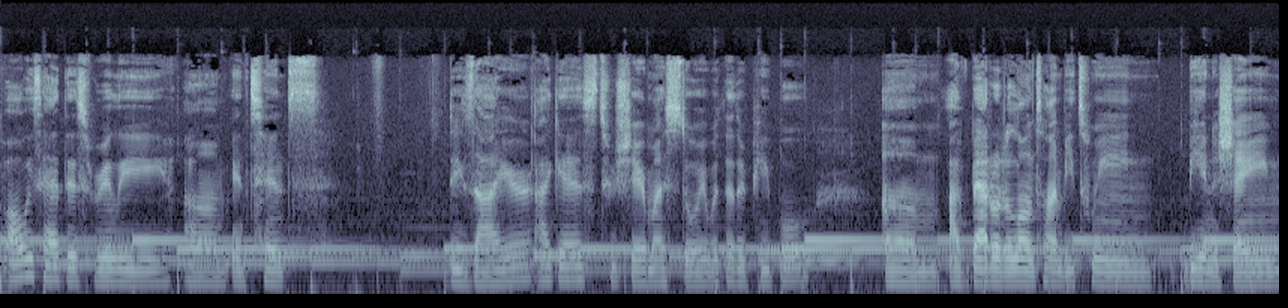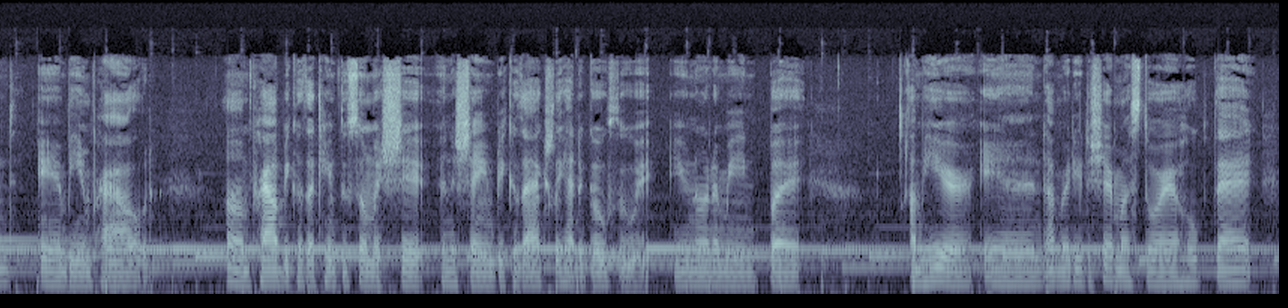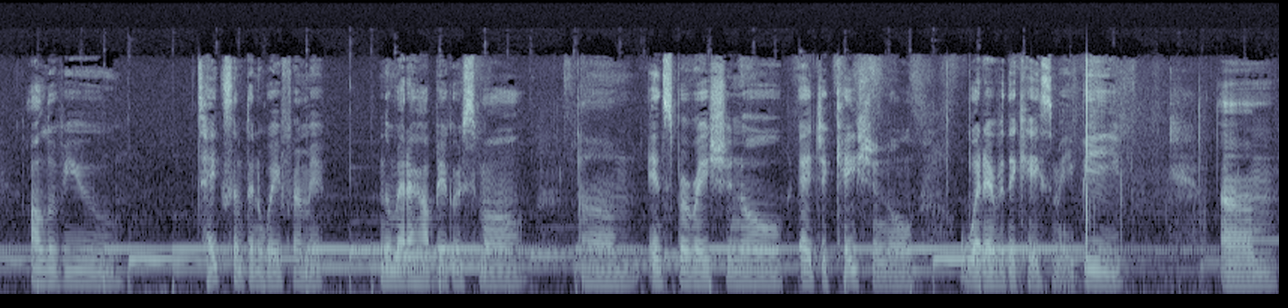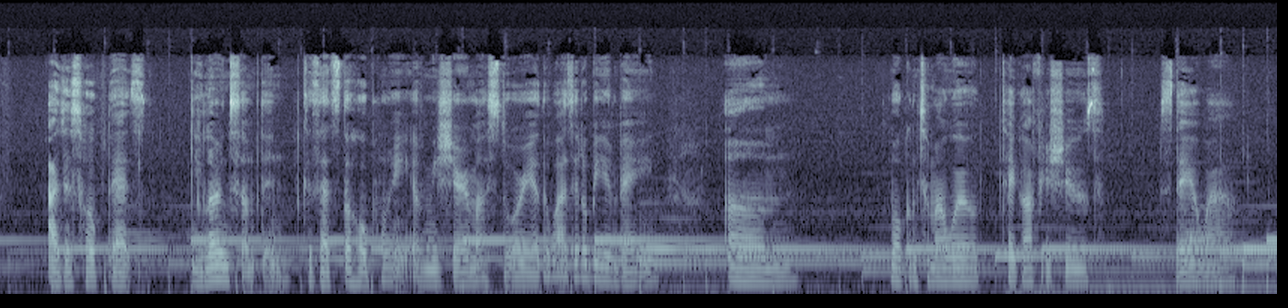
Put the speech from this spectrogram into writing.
I've always had this really um, intense desire, I guess, to share my story with other people. Um, I've battled a long time between being ashamed and being proud. Um, proud because I came through so much shit, and ashamed because I actually had to go through it. You know what I mean? But I'm here and I'm ready to share my story. I hope that all of you take something away from it, no matter how big or small, um, inspirational, educational, whatever the case may be. Um, I just hope that you learned something because that's the whole point of me sharing my story. Otherwise, it'll be in vain. Um, welcome to my world. Take off your shoes. Stay a while.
